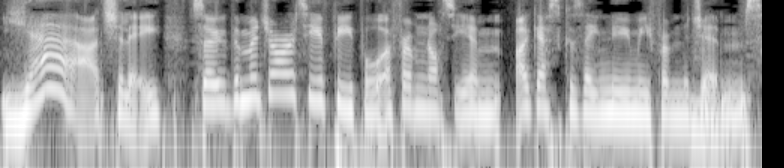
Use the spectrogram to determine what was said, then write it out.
Yeah, actually. So the majority of people are from Nottingham, I guess because they knew me from the hmm. gyms.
